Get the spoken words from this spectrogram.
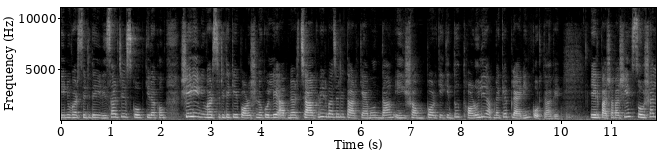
ইউনিভার্সিটিতে রিসার্চের স্কোপ কীরকম? সেই ইউনিভার্সিটি থেকে পড়াশোনা করলে আপনার চাকরির বাজারে তার কেমন দাম? এই সম্পর্কে কিন্তু থরলি আপনাকে প্ল্যানিং করতে হবে। এর পাশাপাশি সোশ্যাল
